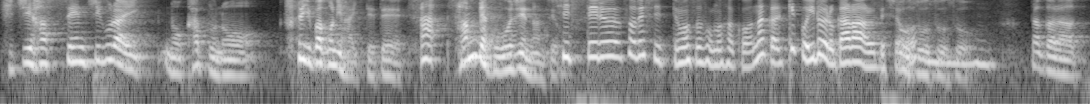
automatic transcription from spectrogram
78センチぐらいの角の針箱に入っててあ350円なんですよ。知ってる。それ知ってますその箱。なんか結構いろいろ柄あるでしょ？そうそうそうそうだから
